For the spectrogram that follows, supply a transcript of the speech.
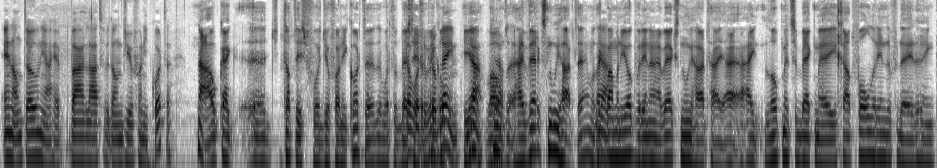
en Antonia hebt. Waar laten we dan Giovanni Korte? Nou, kijk, eh, dat is voor Giovanni Korte, dan wordt het best Dat wordt een probleem, Ja, ja. want hij werkt snoeihard. Hè? Want hij Ja. kwam er nu ook weer in en hij werkt snoeihard. Hij, hij, hij loopt met zijn bek mee, gaat vol in de verdediging.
